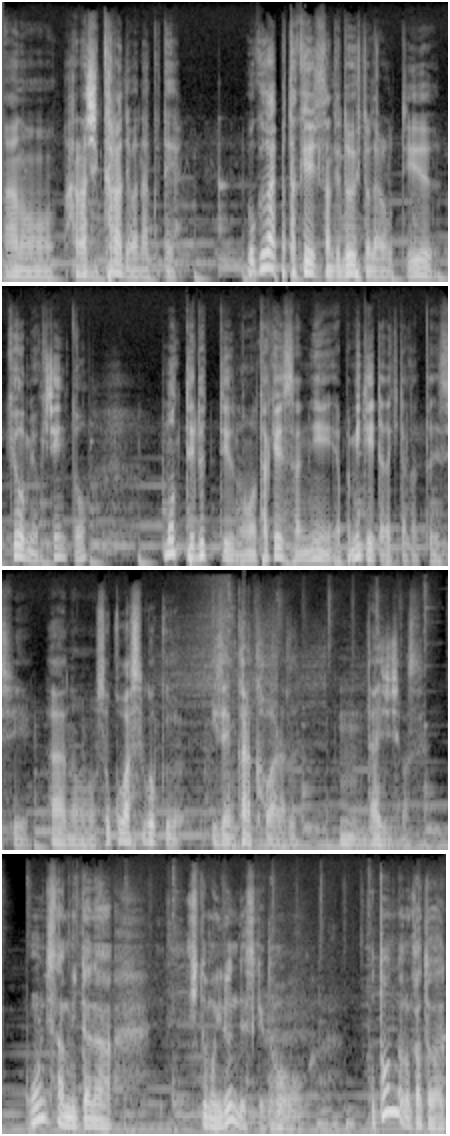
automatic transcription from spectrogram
あの話からではなくて僕がやっぱ竹内さんってどういう人だろうっていう興味をきちんと持ってるっていうのを竹内さんにやっぱ見ていただきたかったですしあのそこはすごく以前から変わらず、うん、大事にします。大西さんみたいな人もいるんですけど、ほとんどの方は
